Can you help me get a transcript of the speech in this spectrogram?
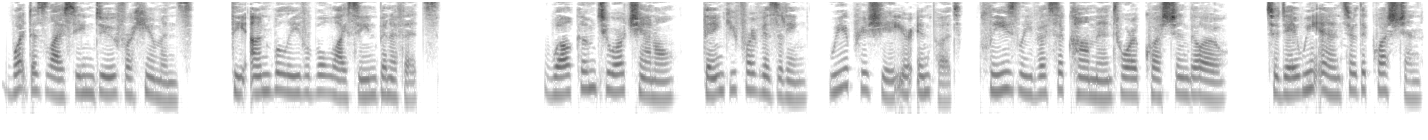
What does lysine do for humans? The unbelievable lysine benefits. Welcome to our channel, thank you for visiting, we appreciate your input. Please leave us a comment or a question below. Today we answer the question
